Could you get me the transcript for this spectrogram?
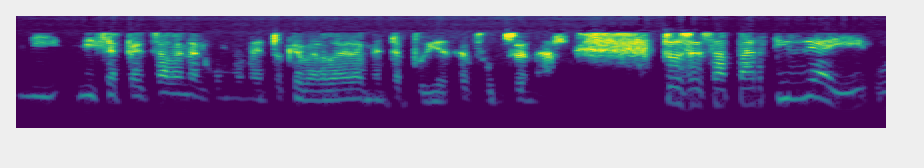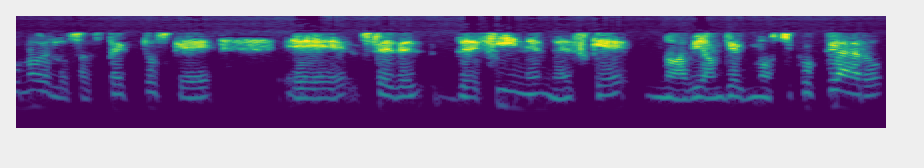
ni, ni se pensaba en algún momento que verdaderamente pudiese funcionar. Entonces, a partir de ahí, uno de los aspectos que eh, se definen es que no había un diagnóstico claro.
